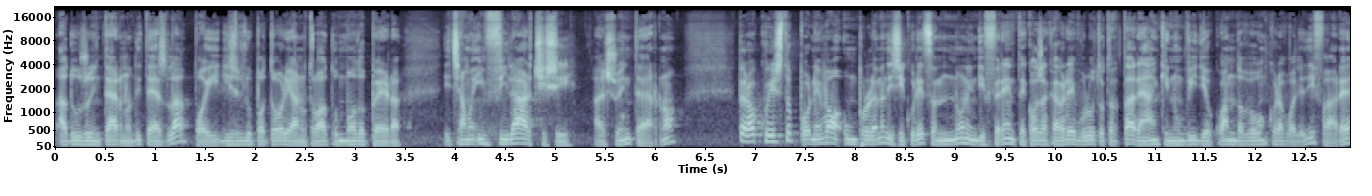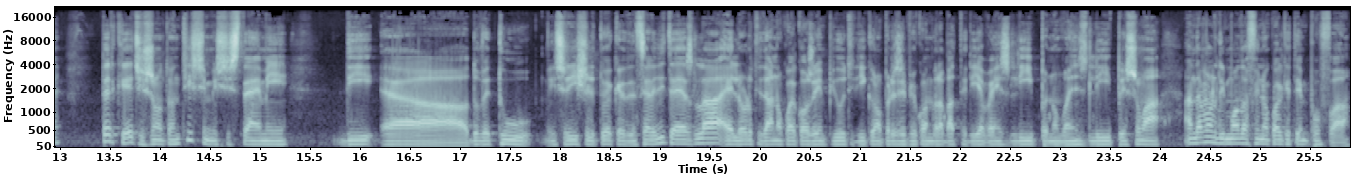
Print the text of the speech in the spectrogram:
ad uso interno di Tesla, poi gli sviluppatori hanno trovato un modo per, diciamo, infilarcisi al suo interno, però questo poneva un problema di sicurezza non indifferente, cosa che avrei voluto trattare anche in un video quando avevo ancora voglia di fare, perché ci sono tantissimi sistemi di, uh, dove tu inserisci le tue credenziali di Tesla e loro ti danno qualcosa in più, ti dicono per esempio quando la batteria va in sleep, non va in sleep, insomma andavano di moda fino a qualche tempo fa.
